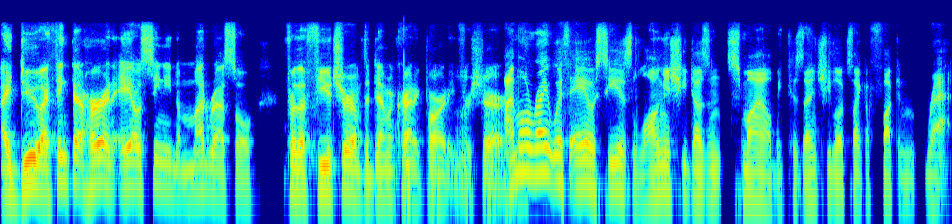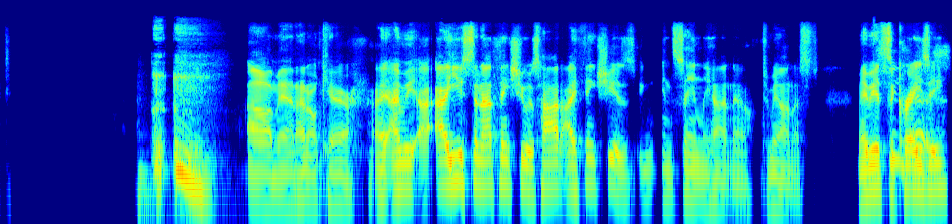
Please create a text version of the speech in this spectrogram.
I do. I think that her and AOC need to mud wrestle for the future of the Democratic Party for sure. I'm all right with AOC as long as she doesn't smile because then she looks like a fucking rat. Oh man, I don't care. I, I mean, I, I used to not think she was hot. I think she is insanely hot now. To be honest, maybe it's She the crazy. is.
